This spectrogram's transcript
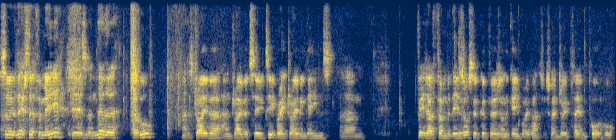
So next up for me is another double. That's Driver and Driver 2. Two great driving games. Um, really had fun with these. There's also a good version on the Game Boy Advance, which I enjoyed playing portable.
